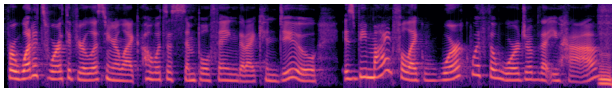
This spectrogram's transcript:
for what it's worth, if you're listening, you're like, oh, what's a simple thing that I can do? Is be mindful, like work with the wardrobe that you have. Mm.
